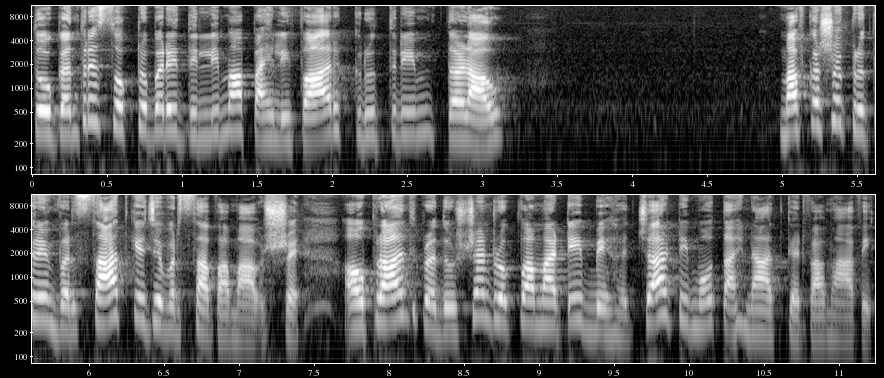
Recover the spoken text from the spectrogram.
તો ઓગણત્રીસ ઓક્ટોબરે દિલ્હીમાં પહેલીવાર કૃત્રિમ તળાવ માફ કરશો, કૃત્રિમ વરસાદ કે જે વરસાવવામાં આવશે. આ ઉપરાંત પ્રદૂષણ રોકવા માટે બે હજાર ટીમો તૈનાત કરવામાં આવી.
